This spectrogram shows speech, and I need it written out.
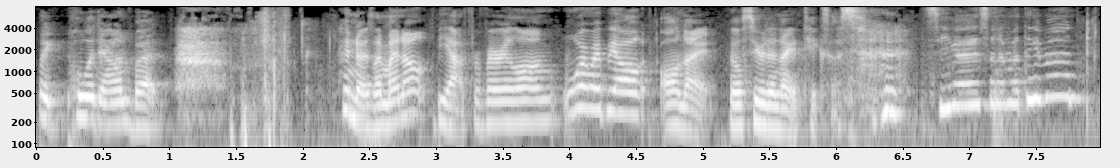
like pull it down, but who knows, I might not be out for very long, or I might be out all night. We'll see where the night takes us. see you guys when I'm at the event.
